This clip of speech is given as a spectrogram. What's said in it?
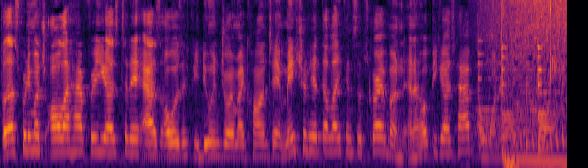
But that's pretty much all I have for you guys today. As always, if you do enjoy my content, make sure to hit that like and subscribe button. And I hope you guys have a wonderful day.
